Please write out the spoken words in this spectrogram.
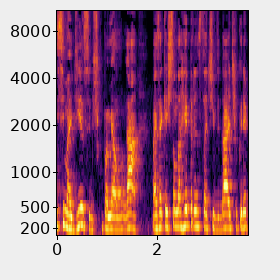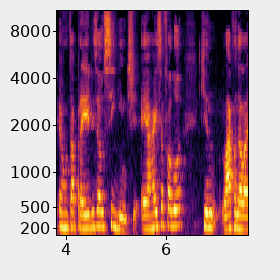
cima disso, desculpa me alongar, mas a questão da representatividade que eu queria perguntar para eles é o seguinte: é, a Raíssa falou que lá quando ela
